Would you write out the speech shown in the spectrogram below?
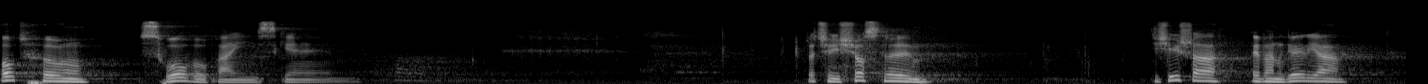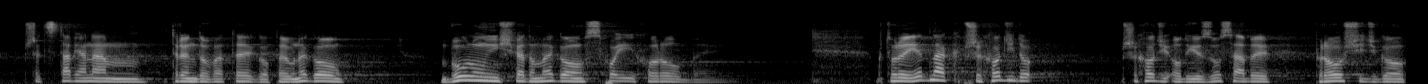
Oto słowo Pańskie. Bracia i siostry, dzisiejsza Ewangelia przedstawia nam trędowatego, pełnego bólu i świadomego swojej choroby, który jednak przychodzi, do, przychodzi od Jezusa, aby prosić Go,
